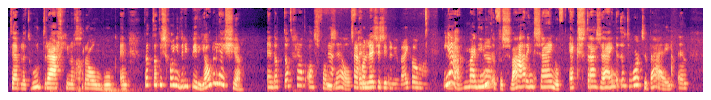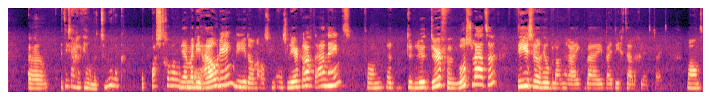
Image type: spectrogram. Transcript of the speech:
tablet? Hoe draag je een Chromebook? En dat, dat is gewoon je drie periode lesje. En dat, dat gaat als vanzelf. Het zijn En- gewoon lesjes die er nu bij komen. ja, maar die niet Ja. een verzwaring zijn of extra zijn. Het, het hoort erbij. En ehm, het is eigenlijk heel natuurlijk. Het past gewoon. Ja, maar die houding die je dan als, als leerkracht aanneemt, van het durven loslaten, die is wel heel belangrijk bij, bij digitale geletterdheid. Want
